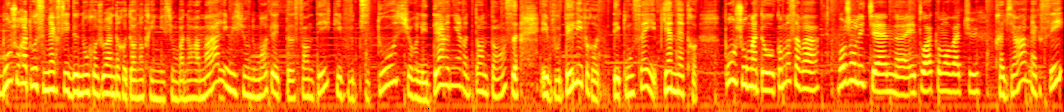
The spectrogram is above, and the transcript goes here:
Bonjour à tous, merci de nous rejoindre dans notre émission Panorama, l'émission de mode et de santé qui vous dit tout sur les dernières tendances et vous délivre des conseils bien-être. Bonjour Mado, comment ça va? Bonjour Litienne, et toi comment vas-tu? Très bien, merci.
